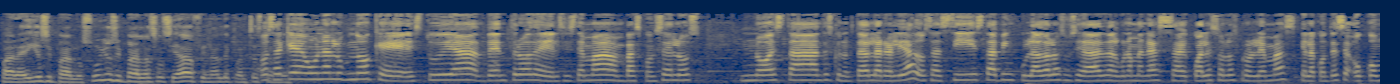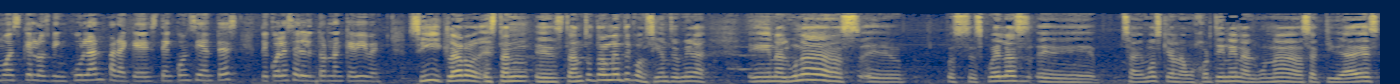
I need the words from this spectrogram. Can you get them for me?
para ellos y para los suyos y para la sociedad a final de cuentas. O sea que un alumno que estudia dentro del sistema Vasconcelos no está desconectado de la realidad, o sea, sí está vinculado a la sociedad de alguna manera, se sabe cuáles son los problemas que le acontece o cómo es que los vinculan para que estén conscientes de cuál es el entorno en que viven. Sí, claro, están, están totalmente conscientes. Mira, en algunas eh, pues escuelas eh, sabemos que a lo mejor tienen algunas actividades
